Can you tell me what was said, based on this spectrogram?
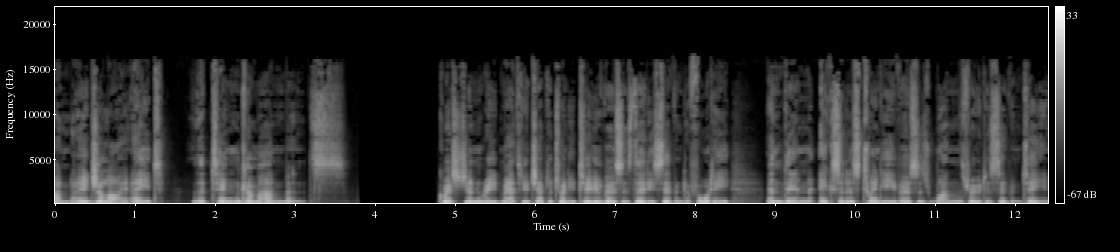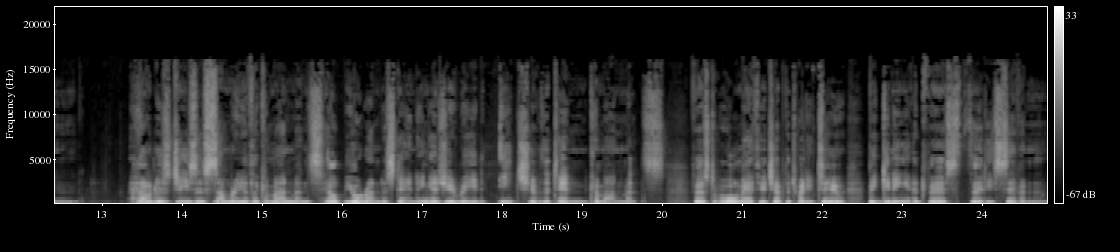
Monday, July 8, the Ten Commandments. Question, read Matthew chapter 22, verses 37 to 40, and then Exodus 20, verses 1 through to 17. How does Jesus' summary of the commandments help your understanding as you read each of the Ten Commandments? First of all, Matthew chapter 22, beginning at verse 37.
